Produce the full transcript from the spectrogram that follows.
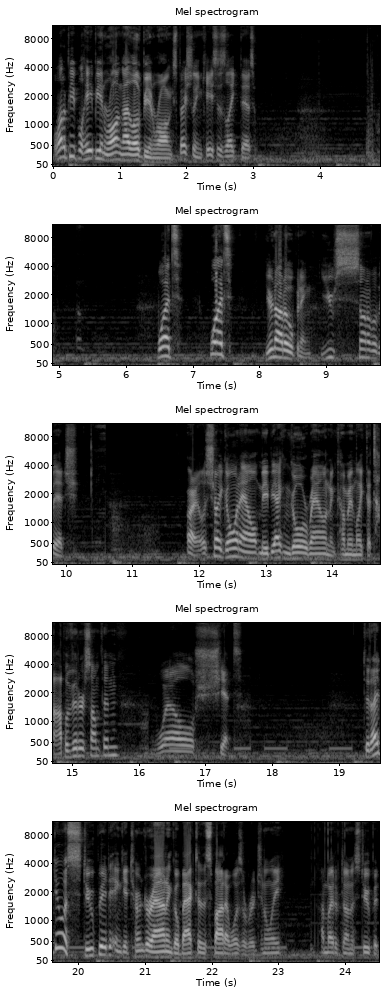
a lot of people hate being wrong. I love being wrong, especially in cases like this. What? What? You're not opening. You son of a bitch. Alright, let's try going out. Maybe I can go around and come in like the top of it or something. Well, shit. Did I do a stupid and get turned around and go back to the spot I was originally? I might have done a stupid.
